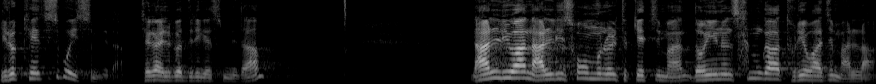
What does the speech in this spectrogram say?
이렇게 쓰고 있습니다. 제가 읽어드리겠습니다. 난리와 난리 소문을 듣겠지만 너희는 삼가 두려워하지 말라.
